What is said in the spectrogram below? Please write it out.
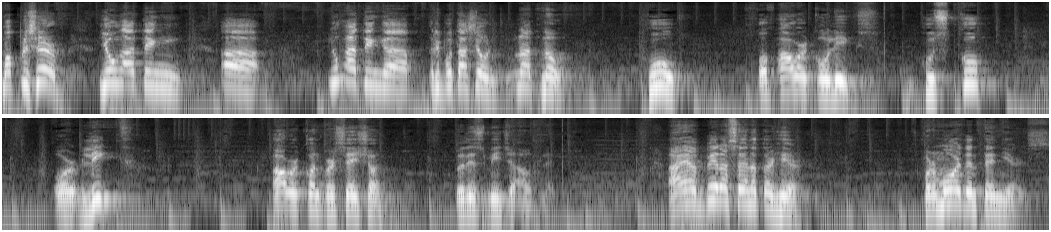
ma-preserve yung ating ah, yung ating ah, reputasyon. Do not know who of our colleagues who scooped or leaked our conversation to this media outlet. I have been a senator here for more than 10 years.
